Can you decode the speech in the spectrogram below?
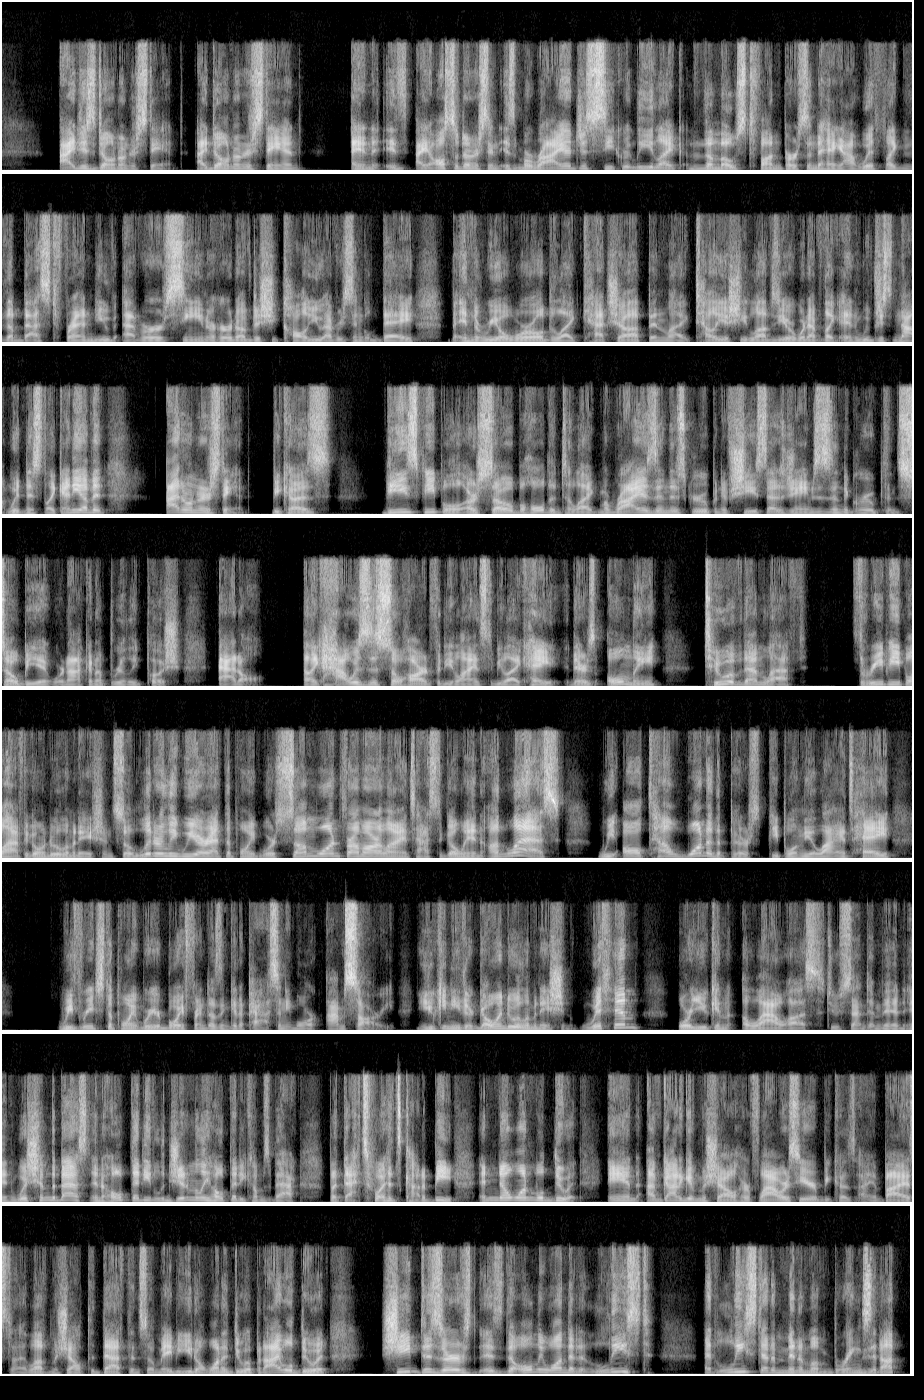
I just don't understand. I don't understand. And is I also don't understand is Mariah just secretly like the most fun person to hang out with, like the best friend you've ever seen or heard of? Does she call you every single day in the real world to like catch up and like tell you she loves you or whatever? Like, and we've just not witnessed like any of it. I don't understand because these people are so beholden to like Mariah's in this group. And if she says James is in the group, then so be it. We're not going to really push at all. Like, how is this so hard for the alliance to be like, hey, there's only two of them left. Three people have to go into elimination. So literally, we are at the point where someone from our alliance has to go in, unless we all tell one of the pers- people in the alliance, hey, we've reached the point where your boyfriend doesn't get a pass anymore. I'm sorry. You can either go into elimination with him or you can allow us to send him in and wish him the best and hope that he legitimately hope that he comes back. But that's what it's got to be. And no one will do it. And I've got to give Michele her flowers here because I am biased and I love Michele to death. And so maybe you don't want to do it, but I will do it. She deserves is the only one that at least at least at a minimum brings it up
